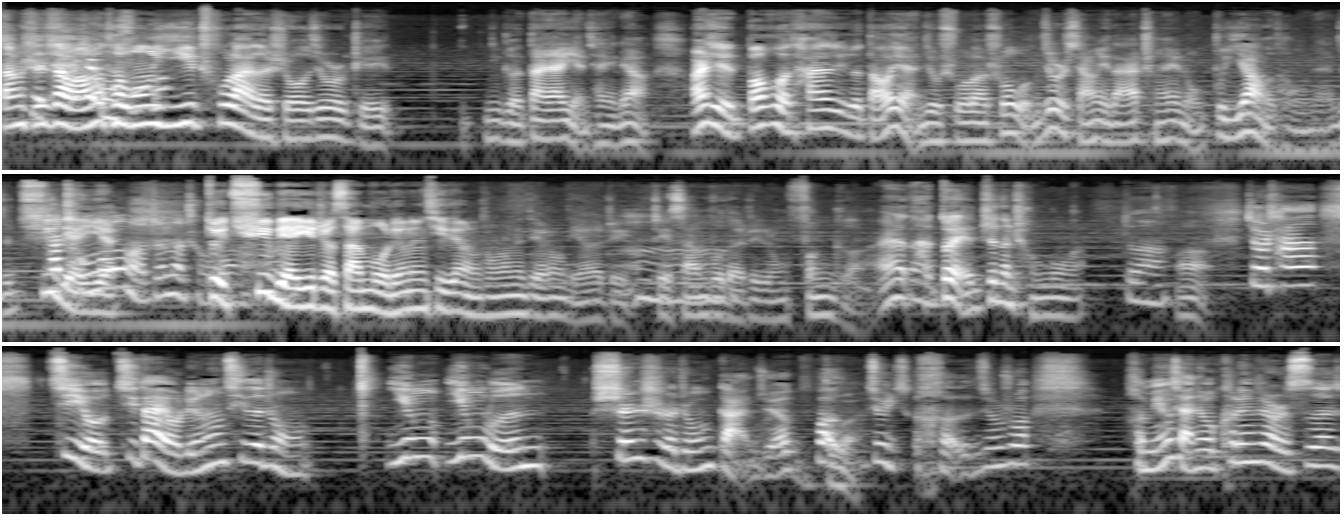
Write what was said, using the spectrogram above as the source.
当时在《王牌特工一》出来的时候，就是给那个大家眼前一亮，而且包括他这个导演就说了，说我们就是想给大家呈现一种不一样的特工片，就区别于。对，区别于这三部《零零七》《谍影重重》跟《碟中谍》的这嗯这三部的这种风格，哎，他对真的成功了对，啊！就是他既有既带有零零七的这种英英伦绅士的这种感觉，包就很就是说很明显，就是科林菲尔斯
